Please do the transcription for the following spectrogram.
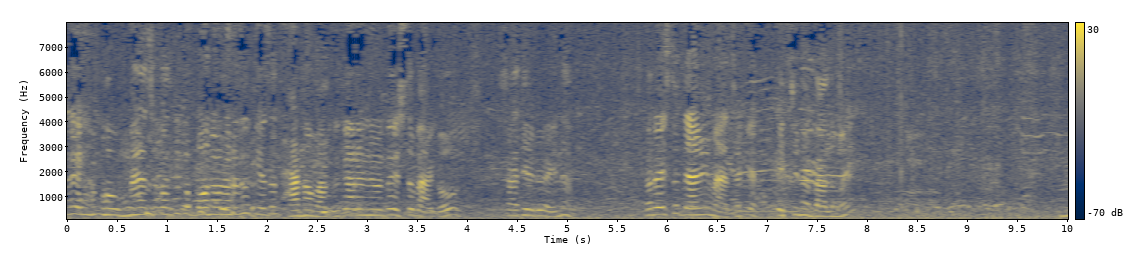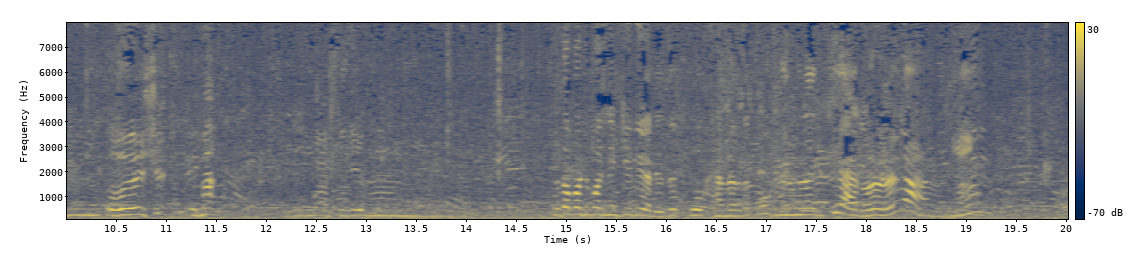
चाहिँ म मासु कतिको बनाउनु रहेछ त्यो चाहिँ थाहा नभएको कारणले गर्दा यस्तो भएको हो साथीहरू होइन तर यस्तो दामी भएको छ क्या एकछिनमा बालौँ है उम्, उतापट्टि बस्ने केटीहरूले चाहिँ कोक खाँदो रहेछ कोक खानुको लागि के आएको होइन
